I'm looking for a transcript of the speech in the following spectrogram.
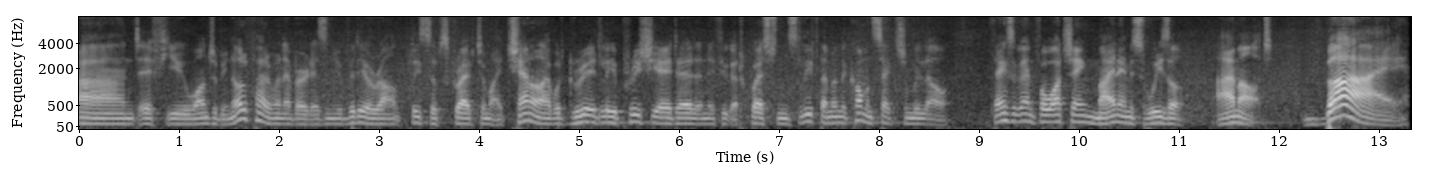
And if you want to be notified whenever there's a new video around, please subscribe to my channel. I would greatly appreciate it. And if you got questions, leave them in the comment section below. Thanks again for watching. My name is Weasel. I'm out. Bye!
